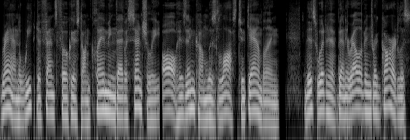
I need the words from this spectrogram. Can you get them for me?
ran a weak defense focused on claiming that essentially all his income was lost to gambling. This would have been irrelevant regardless,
